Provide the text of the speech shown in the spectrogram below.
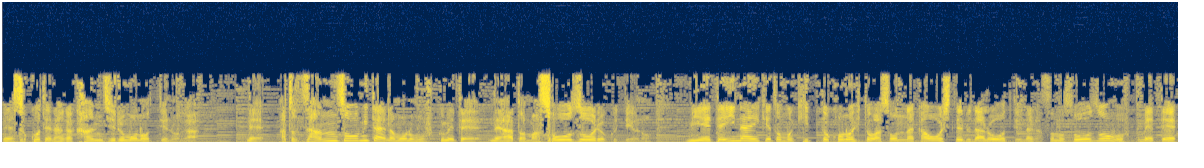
ね、そこでなんか感じるものっていうのが、ね、あと残像みたいなものも含めて、ね、あとはま想像力っていうの、見えていないけどもきっとこの人はそんな顔をしてるだろうっていう、なんかその想像も含めて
